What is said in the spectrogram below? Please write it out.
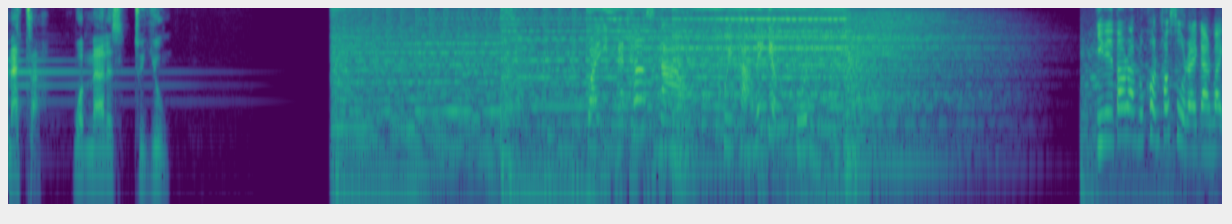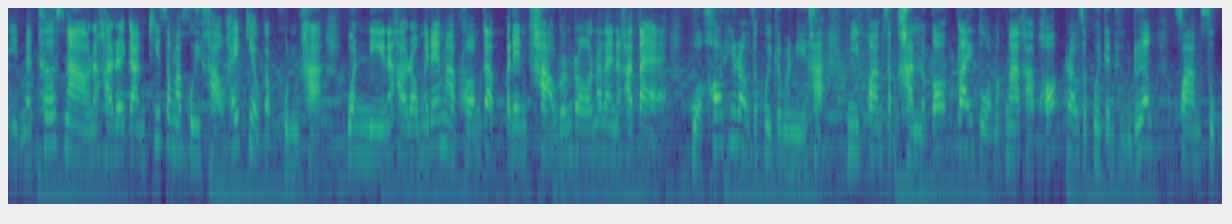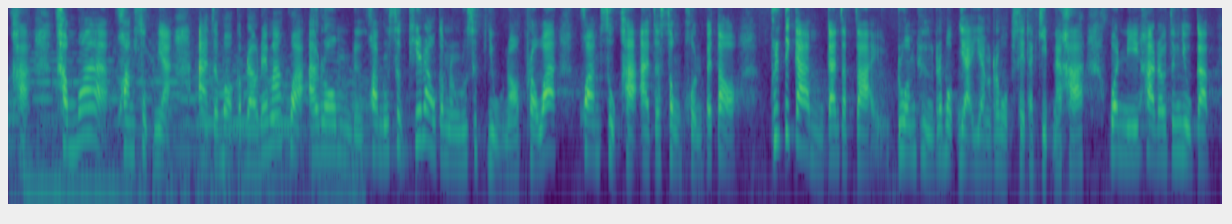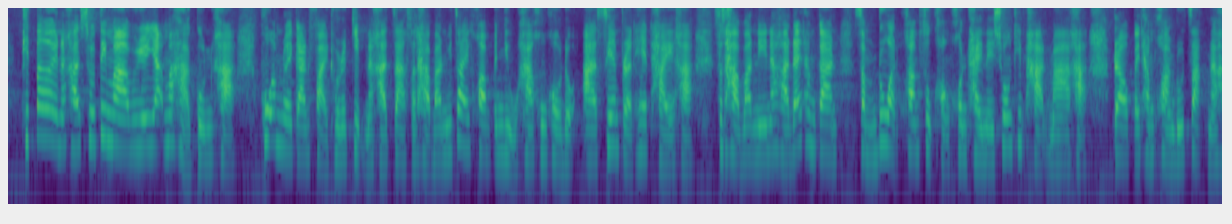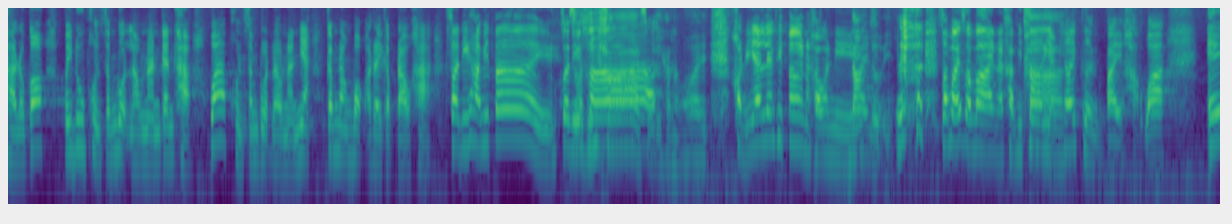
matter what matters to you Why it matters now คุยข่าวให้เกี่ยวกับคุณ ยินดีต้อนรับทุกคนเข้าสู่รายการ Why It Matters Now นะคะ รายการที่จะมาคุยข่าวให้เกี่ยวกับคุณค่ะ วันนี้นะคะเราไม่ได้มาพร้อมกับประเด็นข่าวร้อนๆอะไรนะคะ แต่หัวข้อที่เราจะคุยกันวันนี้ค่ะ มีความสำคัญแล้วก็ใกล้ตัวมากๆค่ะ เพราะเราจะคุยกันถึงเรื่องความสุขค่ะคำว่าความสุขเนี่ยอาจจะบอกกับเราได้มากกว่าอารมณ์ หรือความรู้สึกที่เรากำลังรู้สึกอยู่เนาะเพราะว่าความสุขค่ะอาจจะส่งผลไปต่อ พฤติกรรมการจับจ่ายรวมถึงระบบใหญ่อย่างระบบเศรษฐกิจนะคะ วันนี้ค่ะเราจึงอยู่กับ พี่เต้ยนะคะ ชุติมาวิริยะมหากุลค่ะ ผู้อำนวยการฝ่ายธุรกิจนะคะ จากสถาบันวิจัยความเป็นอยู่ฮาคูโฮโดอาเซียนประเทศไทยค่ะ สถาบันนี้นะคะ ได้ทำการสำรวจความสุขของคนไทยในช่วงที่ผ่านมาค่ะ เราไปทำความรู้จักนะคะ แล้วก็ไปดูผลสำรวจเหล่านั้นกันค่ะ ว่าผลสำรวจเหล่านั้นเนี่ยกำลังบอกอะไรกับเราค่ะ สวัสดีค่ะพี่เต้ยสวัสดีค่ะสวัสดีค่ะน้องอ้อยขออนุญาตเรียกพี่เต้ยนะคะ วันนี้ได้เลย สบายสบายๆนะคะพี่เต้ยค่ะอย่างที่อ้อยเกริ่นไปค่ะว่า เอ๊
